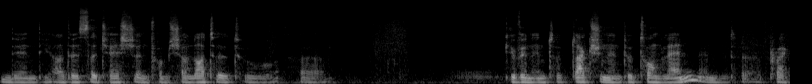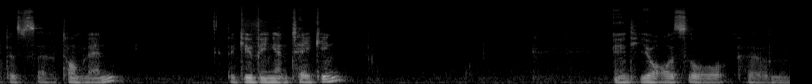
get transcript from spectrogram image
And then the other suggestion from Charlotte to uh, give an introduction into Tonglen and uh, practice uh, Tonglen, the giving and taking. And here also um,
